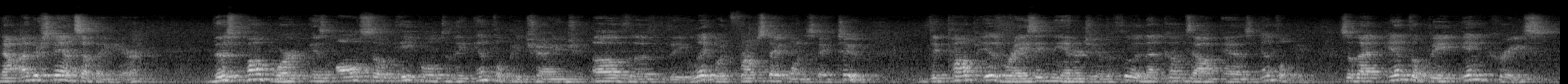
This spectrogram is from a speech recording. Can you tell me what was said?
Now understand something here. This pump work is also equal to the enthalpy change of the, the liquid from state 1 to state 2. The pump is raising the energy of the fluid, and that comes out as enthalpy. So that enthalpy increase,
